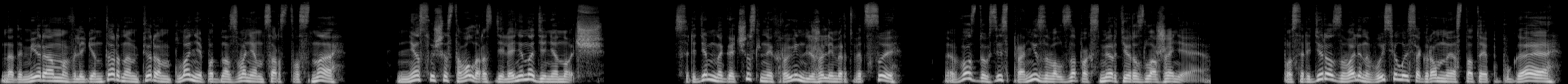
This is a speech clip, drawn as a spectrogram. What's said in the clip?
Над миром в легендарном первом плане под названием «Царство сна» не существовало разделения на день и ночь. Среди многочисленных руин лежали мертвецы, воздух здесь пронизывал запах смерти и разложения. Посреди развалин высилась огромная статуя попугая,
